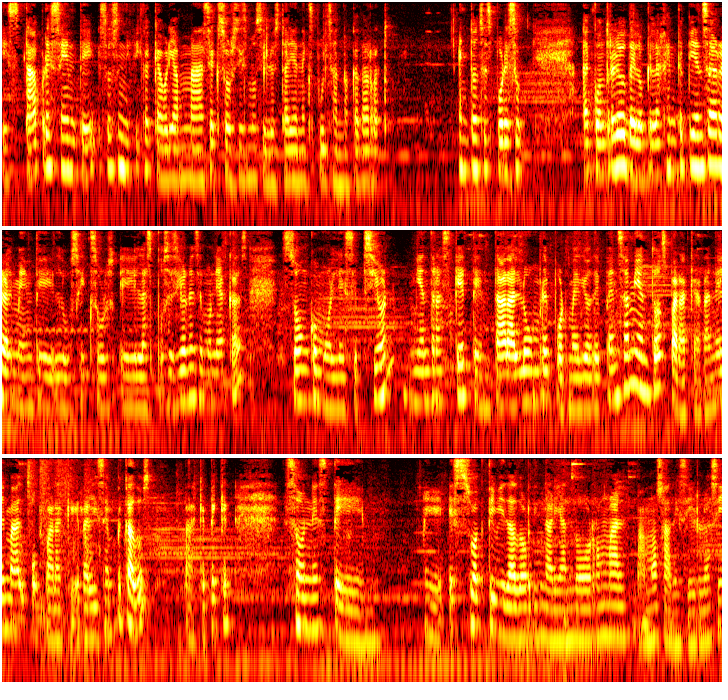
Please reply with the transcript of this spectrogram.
está presente, eso significa que habría más exorcismos y lo estarían expulsando a cada rato. Entonces, por eso, al contrario de lo que la gente piensa, realmente los eh, las posesiones demoníacas son como la excepción, mientras que tentar al hombre por medio de pensamientos para que hagan el mal o para que realicen pecados, para que pequen, son este eh, es su actividad ordinaria normal, vamos a decirlo así.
